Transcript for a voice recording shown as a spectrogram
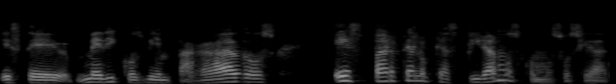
este, médicos bien pagados, es parte a lo que aspiramos como sociedad.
